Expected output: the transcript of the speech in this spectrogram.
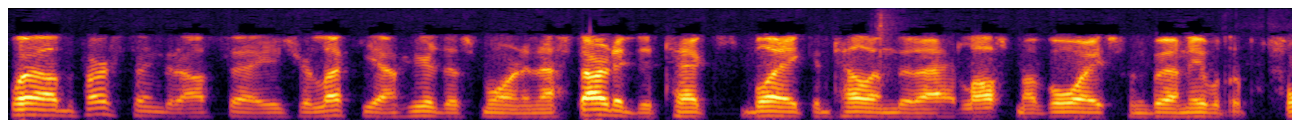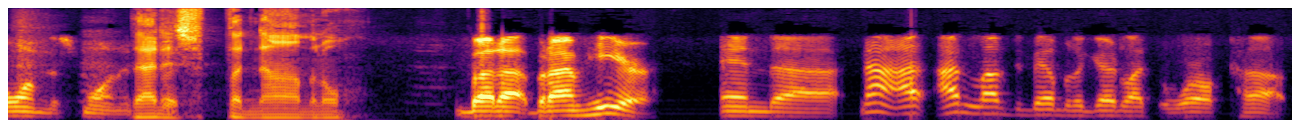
Well, the first thing that I'll say is you're lucky I'm here this morning. I started to text Blake and tell him that I had lost my voice from being able to perform this morning. That is phenomenal. but uh, but I'm here, and uh, no, I, I'd love to be able to go to like the World Cup.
